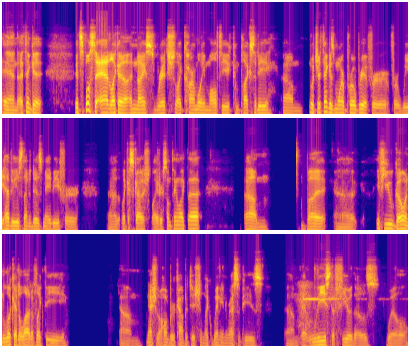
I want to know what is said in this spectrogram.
And I think it it's supposed to add like a, a nice, rich, like caramely, malty complexity, um, which I think is more appropriate for for wee heavies than it is maybe for uh, like a Scottish light or something like that. Um, but uh, if you go and look at a lot of like the um, national homebrew competition, like winning recipes, um, at least a few of those will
